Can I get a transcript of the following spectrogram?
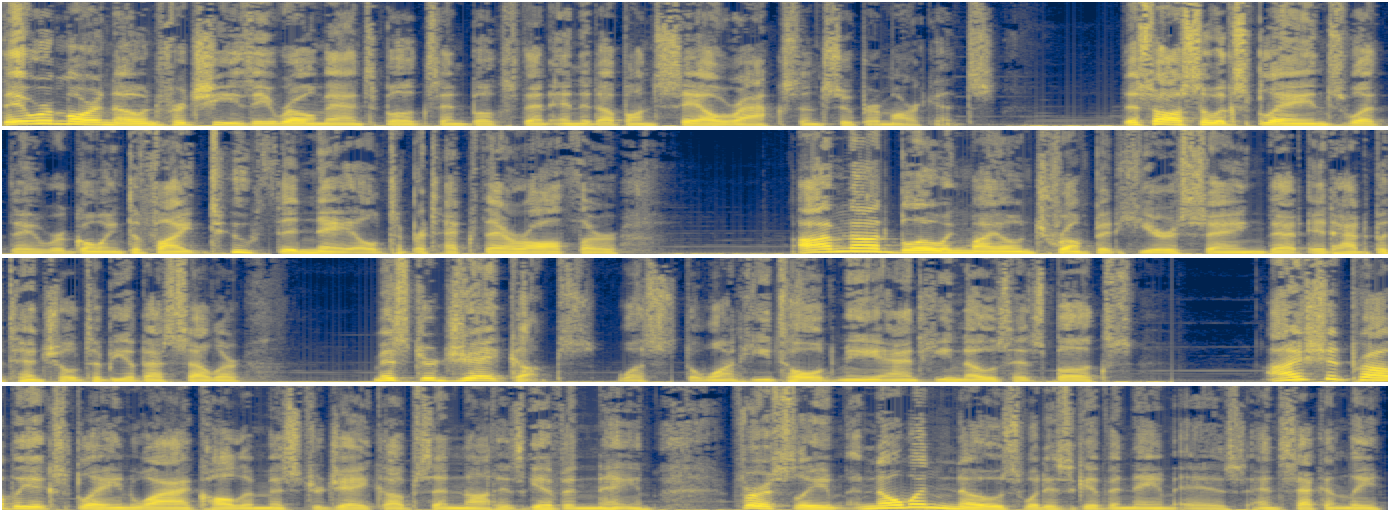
They were more known for cheesy romance books and books that ended up on sale racks in supermarkets. This also explains what they were going to fight tooth and nail to protect their author. I'm not blowing my own trumpet here saying that it had potential to be a bestseller. Mr. Jacobs was the one he told me, and he knows his books. I should probably explain why I call him Mr. Jacobs and not his given name. Firstly, no one knows what his given name is, and secondly,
